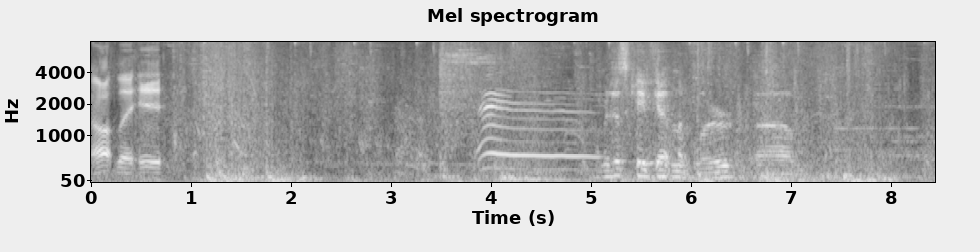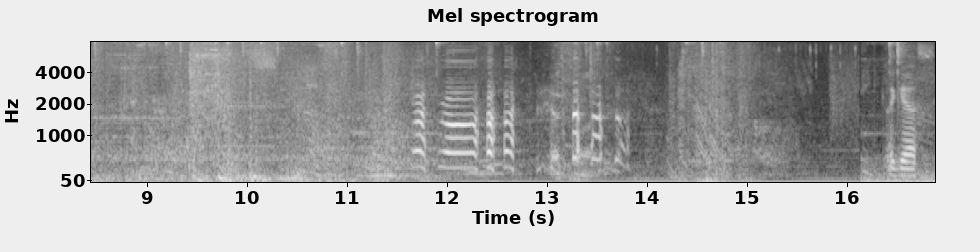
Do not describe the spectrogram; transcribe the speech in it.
Oh, they're here. I'm gonna just keep getting the blue. Um, First blood! I guess.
